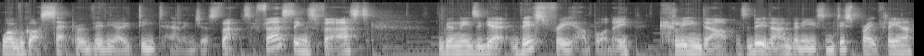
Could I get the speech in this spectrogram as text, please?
well, we've got a separate video detailing just that. So first things first, I'm gonna need to get this free hub body cleaned up. And to do that, I'm gonna use some disc brake cleaner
